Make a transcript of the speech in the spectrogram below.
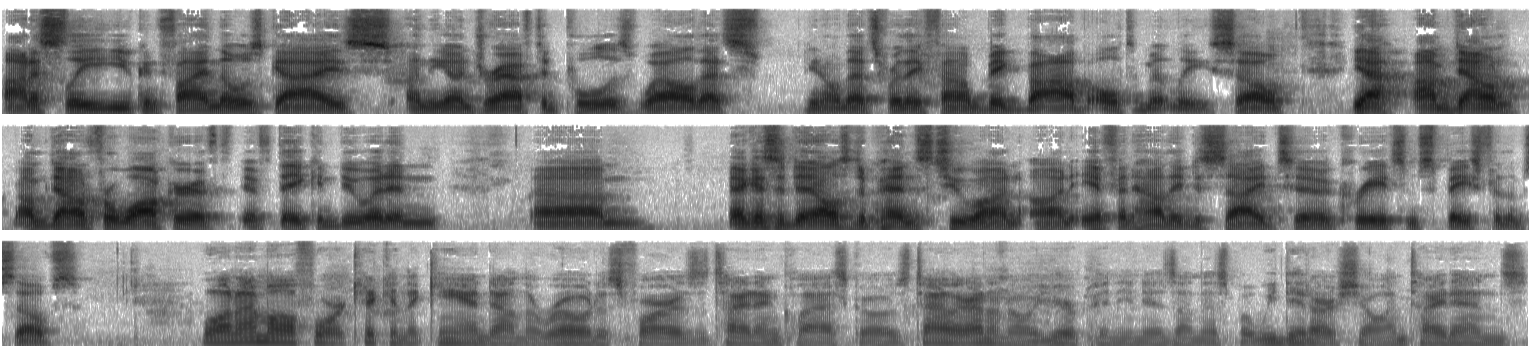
honestly, you can find those guys on the undrafted pool as well. That's you know that's where they found Big Bob ultimately. So yeah, I'm down. I'm down for Walker if if they can do it and. Um, I guess it also depends too on on if and how they decide to create some space for themselves. Well, and I'm all for kicking the can down the road as far as the tight end class goes. Tyler, I don't know what your opinion is on this, but we did our show on tight ends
